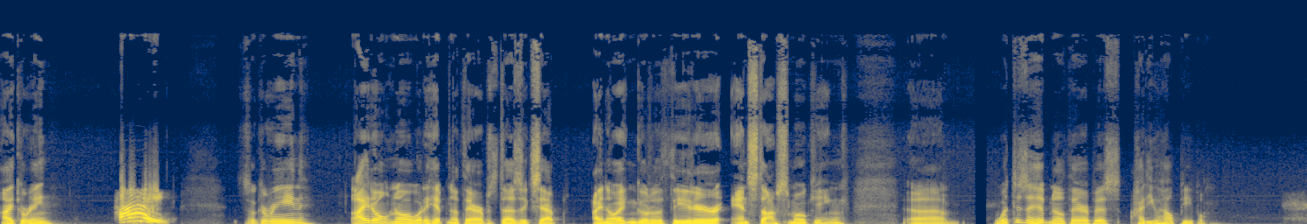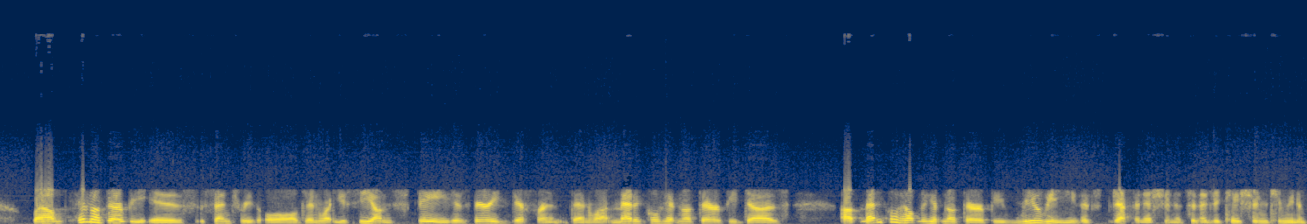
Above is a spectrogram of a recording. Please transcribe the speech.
Hi, Corrine. Hi. So, Corrine, I don't know what a hypnotherapist does, except I know I can go to the theater and stop smoking. Uh, what does a hypnotherapist? How do you help people? Well, hypnotherapy is centuries old, and what you see on stage is very different than what medical hypnotherapy does. Uh, medical hypnotherapy really, its definition, it's an education communi-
